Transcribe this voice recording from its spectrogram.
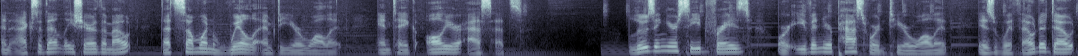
and accidentally share them out, that someone will empty your wallet and take all your assets. Losing your seed phrase or even your password to your wallet is without a doubt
